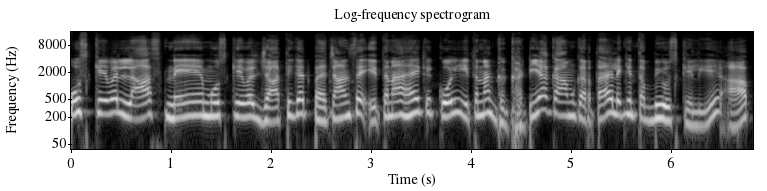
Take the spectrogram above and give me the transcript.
उस केवल लास्ट नेम, उस केवल जातिगत पहचान से इतना है कि कोई इतना घटिया काम करता है, लेकिन तब भी उसके लिए आप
